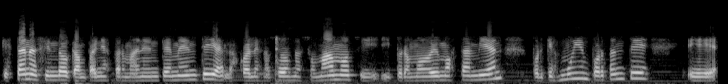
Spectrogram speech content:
que están haciendo campañas permanentemente y a las cuales nosotros nos sumamos y, y promovemos también, porque es muy importante. eh,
